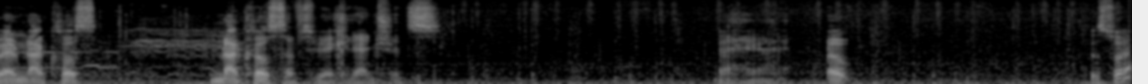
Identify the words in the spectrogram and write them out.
Wait, I'm not close. I'm not close enough to make an entrance. Nah, hang on. Oh. This way?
